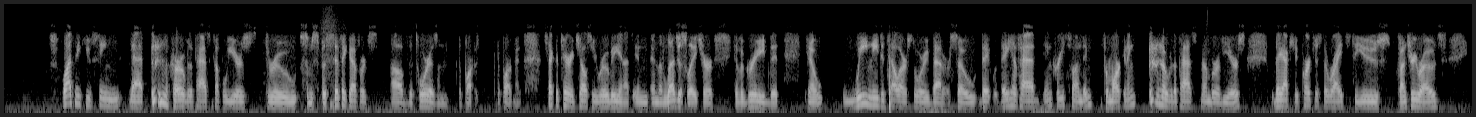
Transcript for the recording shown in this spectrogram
Well, I think you've seen that occur over the past couple years through some specific efforts of the tourism depart- department. Secretary Chelsea Ruby and in, in the legislature have agreed that you know we need to tell our story better. So they they have had increased funding for marketing over the past number of years. They actually purchased the rights to use country roads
